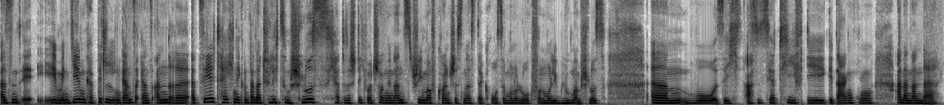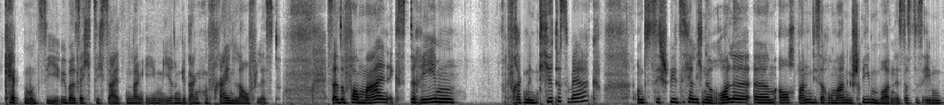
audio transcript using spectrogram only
Also sind e-, eben in jedem Kapitel eine ganz, ganz andere Erzähltechnik und dann natürlich zum Schluss, ich hatte das Stichwort schon genannt, Stream of Consciousness, der große Monolog von Molly Bloom am Schluss, ähm, wo sich assoziativ die Gedanken aneinander ketten und sie über 60 Seiten lang eben ihren Gedanken freien Lauf lässt. Ist also formal ein extrem fragmentiertes Werk und es spielt sicherlich eine Rolle, ähm, auch wann dieser Roman geschrieben worden ist, dass das eben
